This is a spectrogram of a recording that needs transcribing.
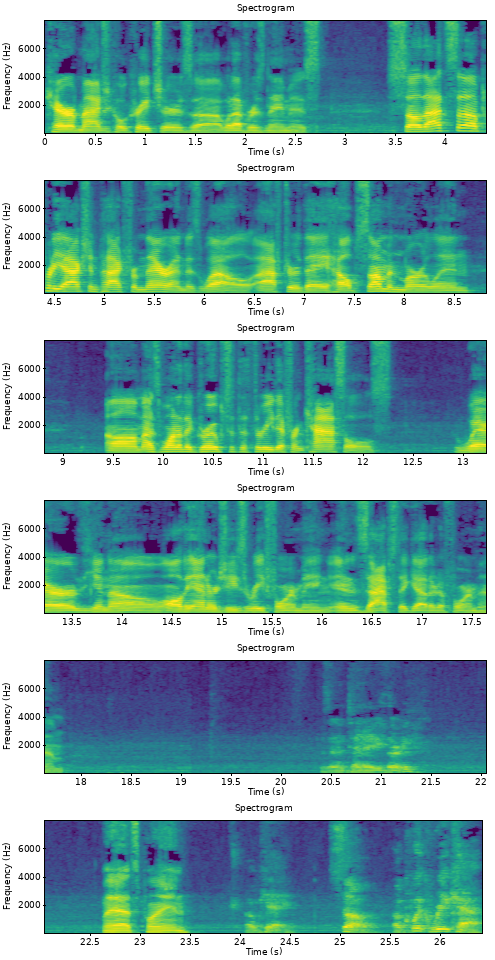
Care of Magical Creatures, uh, whatever his name is. So that's uh, pretty action packed from their end as well. After they help summon Merlin um, as one of the groups at the three different castles, where you know all the energies reforming and zaps together to form him. Is it in 1080 Yeah, it's playing. Okay. So, a quick recap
